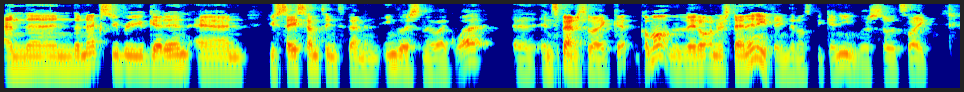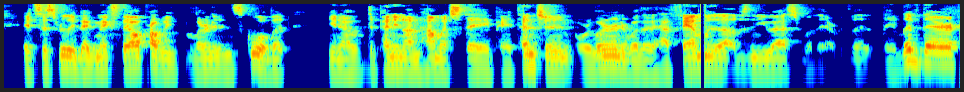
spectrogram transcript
And then the next Uber you get in and you say something to them in English, and they're like, "What?" uh, in Spanish. They're like, come on. They don't understand anything. They don't speak any English. So it's like, it's this really big mix. They all probably learn it in school, but you know, depending on how much they pay attention or learn, or whether they have family that lives in the U.S., or whether they live there,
